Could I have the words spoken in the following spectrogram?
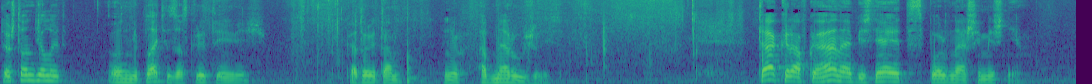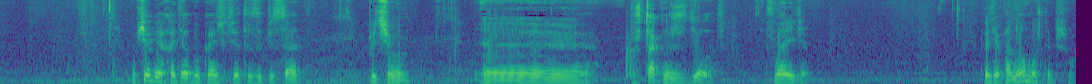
то, что он делает, он не платит за скрытые вещи, которые там у них обнаружились. Так Рав Кагана объясняет спор в нашей Мишне. Вообще бы я хотел бы, конечно, все это записать. Почему? Э-э- потому что так нужно сделать. Смотрите. Давайте я по-новому, может, напишу.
